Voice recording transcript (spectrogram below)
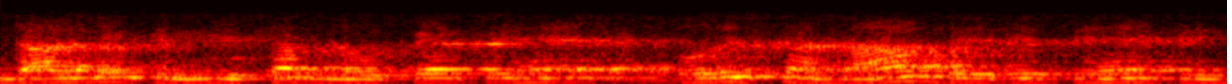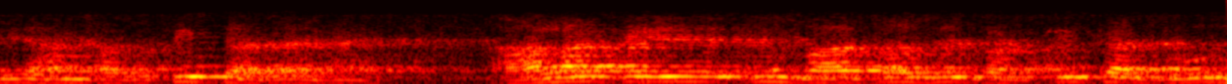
डालने के लिए सब लोग कहते हैं और इसका नाम दे देते हैं कि ये हम भक्ति कर रहे हैं। हालाँकि इन बातों से भक्ति का दूर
